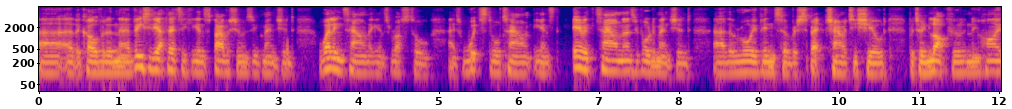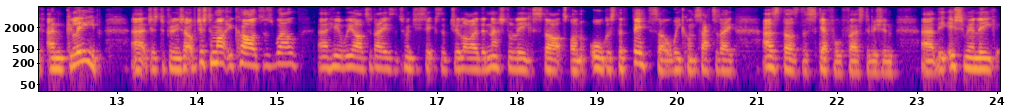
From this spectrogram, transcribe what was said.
uh, at the Culverden there, VCD Athletic against Faversham, as we've mentioned, Welling Town against Rusthall, and it's Whitstable Town against Erith Town, as we've already mentioned, uh, the Roy Vinter Respect Charity Shield between Larkfield and New Hythe, and Glebe, uh, just to finish off, just to mark your cards as well. Uh, here we are today is the 26th of July. The National League starts on August the 5th, so a week on Saturday, as does the SCEFL First Division. Uh, the Isthmian League,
